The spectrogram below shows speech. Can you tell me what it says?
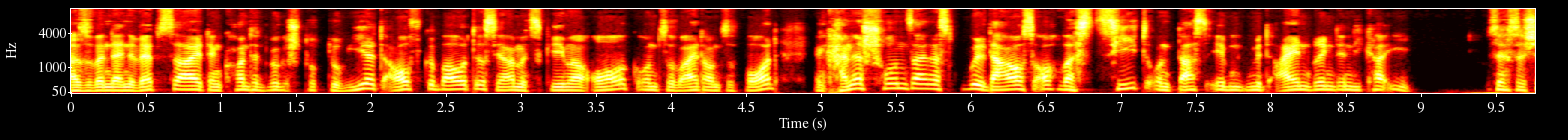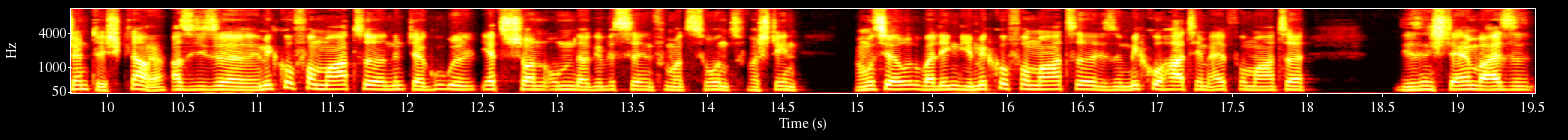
Also wenn deine Website, dein Content wirklich strukturiert aufgebaut ist, ja, mit Schema.org und so weiter und so fort, dann kann es schon sein, dass Google daraus auch was zieht und das eben mit einbringt in die KI. Selbstverständlich, klar. Ja. Also diese Mikroformate nimmt ja Google jetzt schon, um da gewisse Informationen zu verstehen. Man muss ja überlegen, die Mikroformate, diese Mikro-HTML-Formate, die sind stellenweise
